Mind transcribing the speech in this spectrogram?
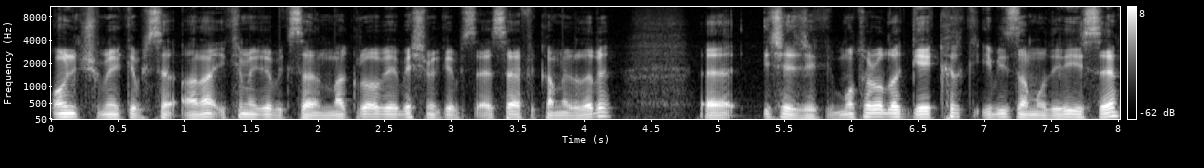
13 megapiksel ana 2 megapiksel makro ve 5 megapiksel selfie kameraları e, içerecek. Motorola G40 Ibiza modeli ise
